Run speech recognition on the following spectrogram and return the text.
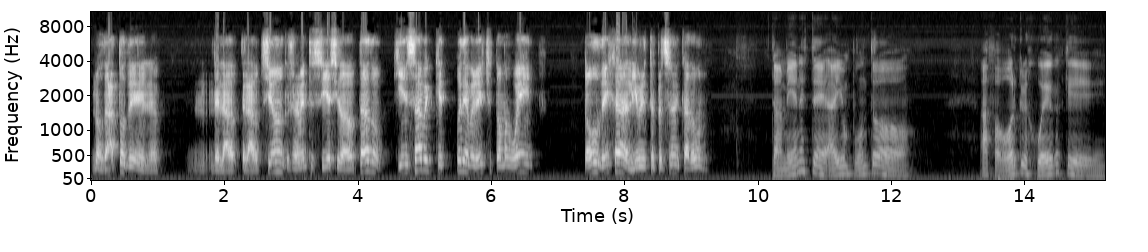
los datos de de, la, de la adopción, que realmente sí ha sido adoptado. ¿Quién sabe qué puede haber hecho Thomas Wayne? Todo deja libre interpretación en cada uno. También este hay un punto a favor que juega que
